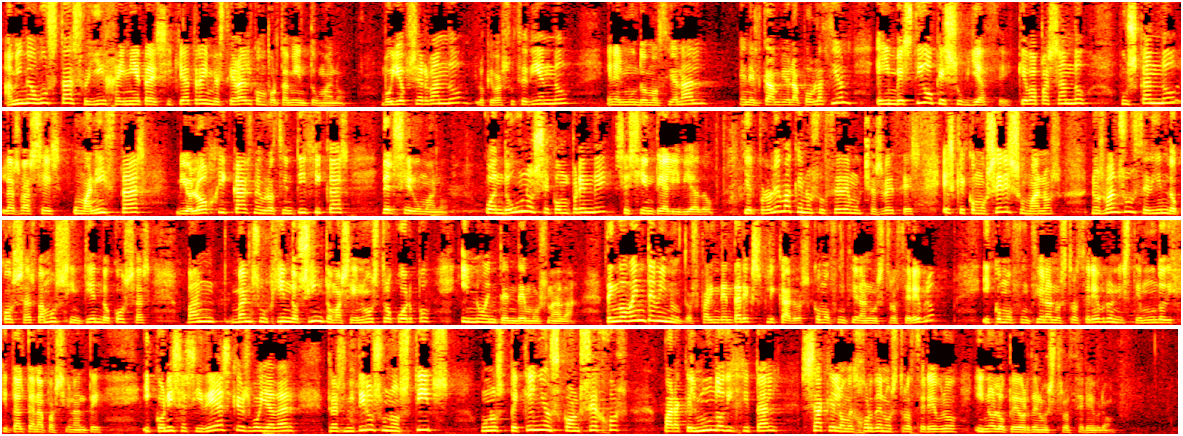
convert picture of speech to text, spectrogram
A mí me gusta, soy hija y nieta de psiquiatra, investigar el comportamiento humano. Voy observando lo que va sucediendo en el mundo emocional, en el cambio en la población e investigo qué subyace, qué va pasando buscando las bases humanistas, biológicas, neurocientíficas del ser humano. Cuando uno se comprende, se siente aliviado. Y el problema que nos sucede muchas veces es que como seres humanos nos van sucediendo cosas, vamos sintiendo cosas, van, van surgiendo síntomas en nuestro cuerpo y no entendemos nada. Tengo 20 minutos para intentar explicaros cómo funciona nuestro cerebro y cómo funciona nuestro cerebro en este mundo digital tan apasionante. Y con esas ideas que os voy a dar, transmitiros unos tips, unos pequeños consejos para que el mundo digital saque lo mejor de nuestro cerebro y no lo peor de nuestro cerebro.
